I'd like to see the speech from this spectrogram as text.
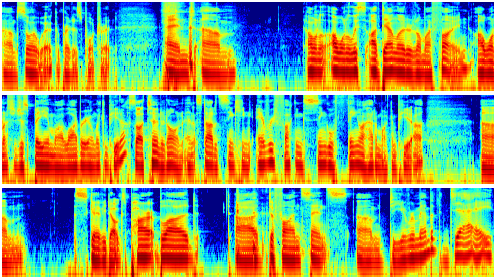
um, Soilwork, a Predator's Portrait, and um, I want to I want to listen. I've downloaded it on my phone. I want it to just be in my library on the computer. So I turned it on, and it started syncing every fucking single thing I had on my computer. Um, Scurvy Dog's Pirate Blood, uh, Defined Sense. Um, do you remember the day?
